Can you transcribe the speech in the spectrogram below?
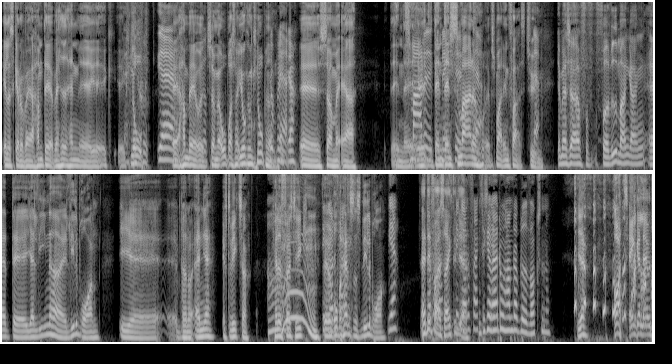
Eller skal du være ham der, hvad hed han, øh, øh, Knop? Ja. Øh, ham der, som er opera, Joachim Knop hedder han. ja. Øh, som er den, øh, Smarte den, den gymnasie- smarte, ja. smarte indfart-type. Ja. Ja. Jamen altså, jeg har fået at vide mange gange, at øh, jeg ligner øh, lillebroren i øh, hvad nu, Anja efter Victor. Oh. Kaldet første hik. gør Øh, det Robert faktisk. Hansens lillebror. Ja. Ja, det er faktisk rigtigt, Det gør ja. du faktisk. Det kan være, at du er ham, der er blevet voksen nu. Ja. Og tænk at lave en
